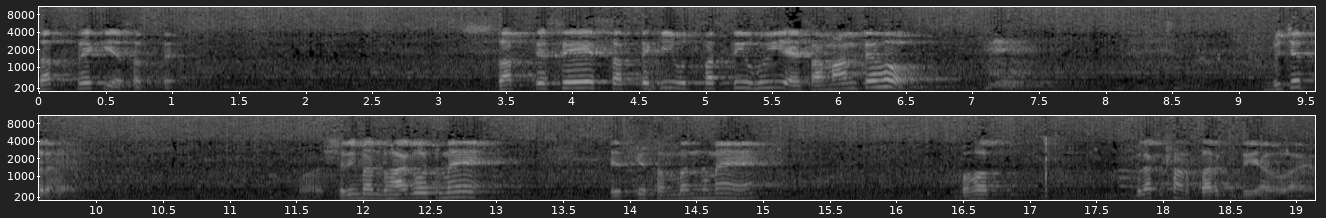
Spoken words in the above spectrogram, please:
सत्य की असत्य। सत्य से सत्य की उत्पत्ति हुई, ऐसा मानते हो? विचित्र है। श्रीमद् भागवत में इसके संबंध में बहुत विलक्षण तर्क दिया हुआ है।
